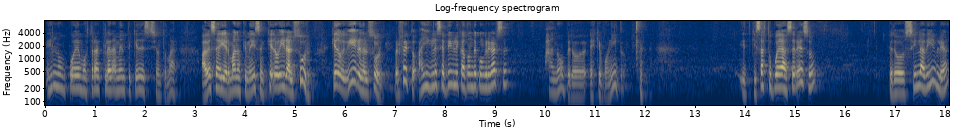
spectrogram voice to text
Él nos puede mostrar claramente qué decisión tomar. A veces hay hermanos que me dicen, quiero ir al sur, quiero vivir en el sur. Perfecto, ¿hay iglesias bíblicas donde congregarse? Ah, no, pero es que bonito. y quizás tú puedas hacer eso, pero sin la Biblia,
